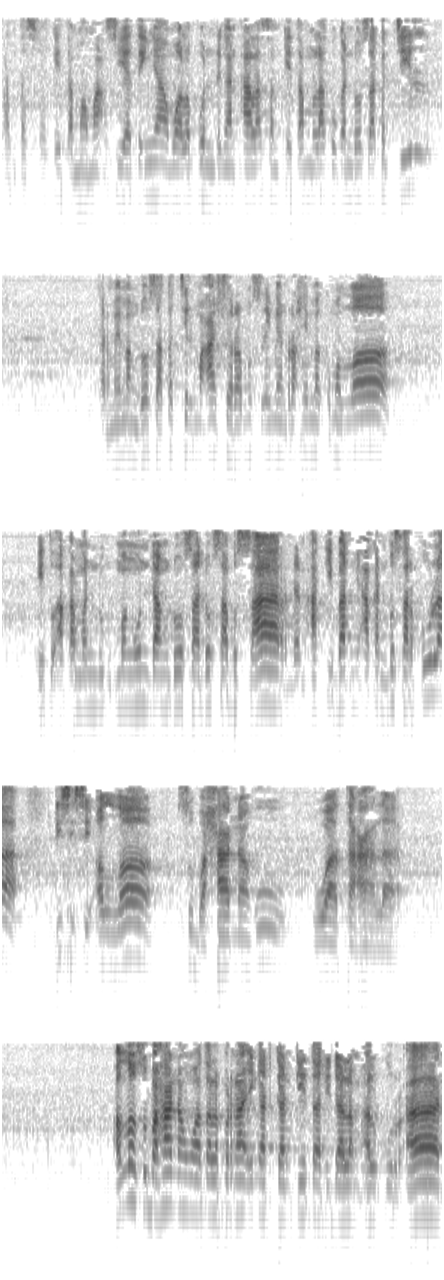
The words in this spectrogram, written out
Pantaskah kita memaksiatinya walaupun dengan alasan kita melakukan dosa kecil? Karena memang dosa kecil ma'asyarul muslimin rahimakumullah itu akan mengundang dosa-dosa besar dan akibatnya akan besar pula di sisi Allah Subhanahu wa taala. Allah Subhanahu wa taala pernah ingatkan kita di dalam Al-Qur'an.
